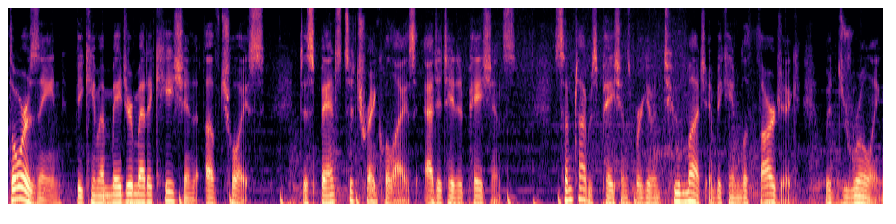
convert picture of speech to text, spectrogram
Thorazine became a major medication of choice, dispensed to tranquilize agitated patients. Sometimes patients were given too much and became lethargic with drooling.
